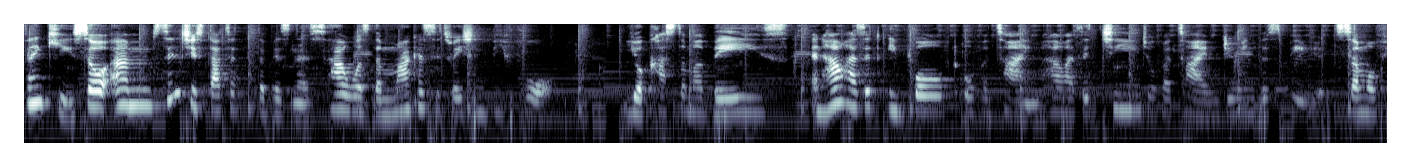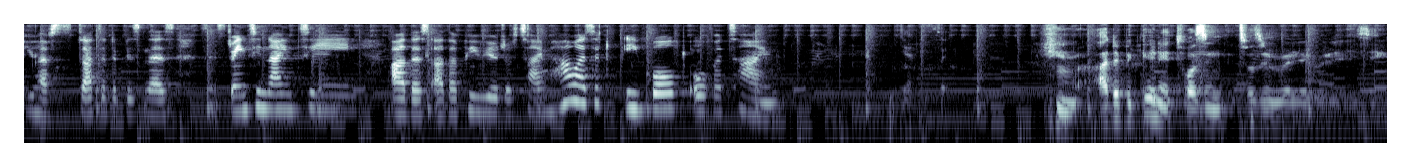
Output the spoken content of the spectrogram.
Thank you. So, um, since you started the business, how was the market situation before? Your customer base, and how has it evolved over time? How has it changed over time during this period? Some of you have started the business since 2019, others other period of time. How has it evolved over time? Hmm. At the beginning, it wasn't it wasn't really really easy.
